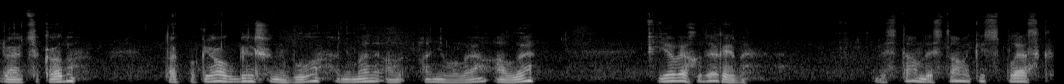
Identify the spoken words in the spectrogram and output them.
Чіпляю цикаду. Так, покльовок більше не було, ані в мене, ані в Олега, але є виходи риби. Десь там, десь там якийсь сплеск.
